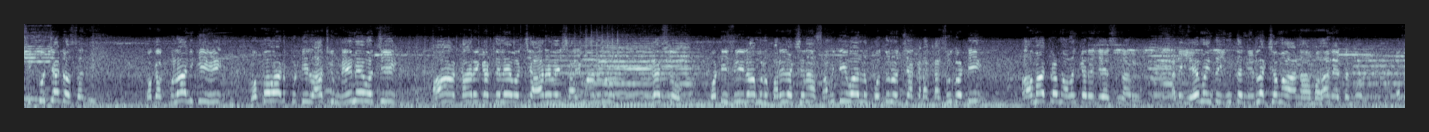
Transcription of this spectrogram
సిగ్గుచేటు వస్తుంది. ఒక కులానికి గొప్పవాడు పుట్టి లాస్ట్కు మేమే వచ్చి మా కార్యకర్తలే వచ్చి ఆర్యవైశ్య అభిమానులు ప్లస్ పొట్టి శ్రీరాములు పరిరక్షణ సమితి వాళ్ళు పొద్దునొచ్చి అక్కడ కసుగొట్టి ఆ మాత్రం అలంకరణ చేస్తున్నారు. అంటే ఏమైతే ఇంత నిర్లక్ష్యమా నా మహానేతకు? ఒక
